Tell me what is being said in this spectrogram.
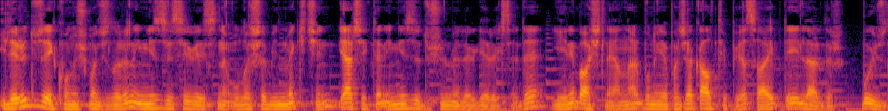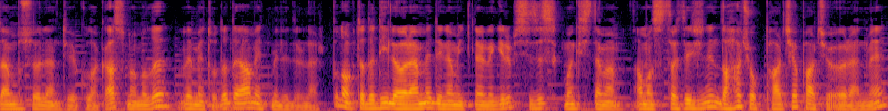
İleri düzey konuşmacıların İngilizce seviyesine ulaşabilmek için gerçekten İngilizce düşünmeleri gerekse de yeni başlayanlar bunu yapacak altyapıya sahip değillerdir. Bu yüzden bu söylentiye kulak asmamalı ve metoda devam etmelidirler. Bu noktada dil öğrenme dinamiklerine girip sizi sıkmak istemem ama stratejinin daha çok parça parça öğrenme,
